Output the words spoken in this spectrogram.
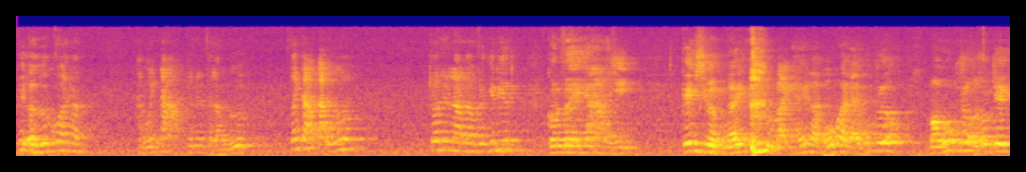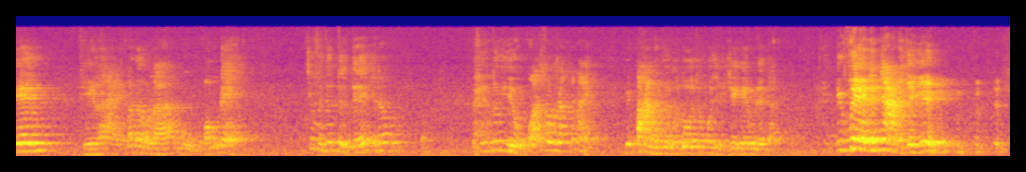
Vì ở cơ quan là thằng lãnh đạo, cho nên phải làm gương. Lãnh đạo tạo gương, cho nên là làm việc cái điên. Còn về nhà là gì cái giường ấy, cái tủ lạnh ấy là bố mẹ lại hút rượu, mà hút rượu xong chơi game thì lại bắt đầu là ngủ bóng đèn. Chứ phải tôi tử tế gì đâu. Nhưng tôi hiểu quá sâu sắc cái này. Cái bàn làm việc của tôi không bao giờ chơi game đấy cả nhưng về đến nhà là chơi game.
